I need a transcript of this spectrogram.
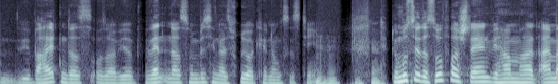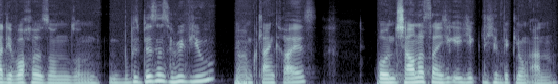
wir behalten das oder wir verwenden das so ein bisschen als Früherkennungssystem. Mhm, okay. Du musst dir das so vorstellen, wir haben halt einmal die Woche so ein, so ein Business Review mhm. ne, im kleinen Kreis und schauen uns dann jegliche Entwicklung an.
